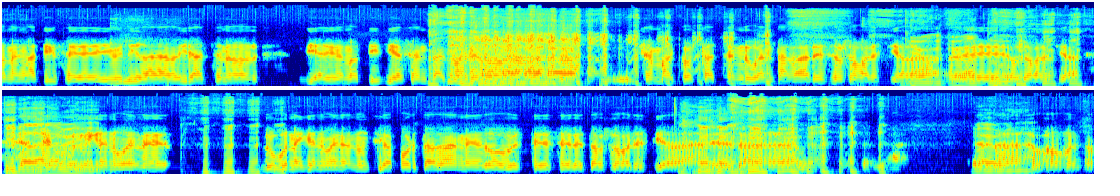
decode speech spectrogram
honengatik, ze ibili gara behiratzen hor diario noticias eta korreo zenbat kostatzen duen, eta garez oso gareztia da. Ba, ba, eh, oso gareztia da. tira da begi. nahi genuen, eh, dugu nahi genuen anuntzia portadan, edo beste zer eta oso gareztia da. Eta, Bai, eta, bueno. ba, bueno.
